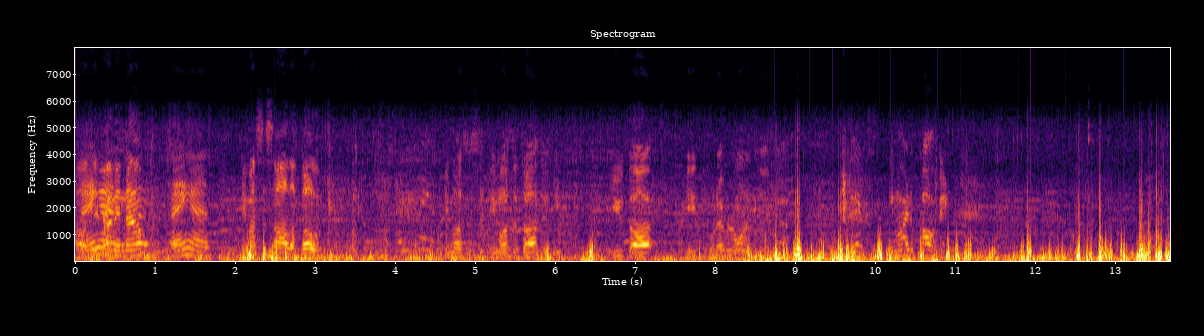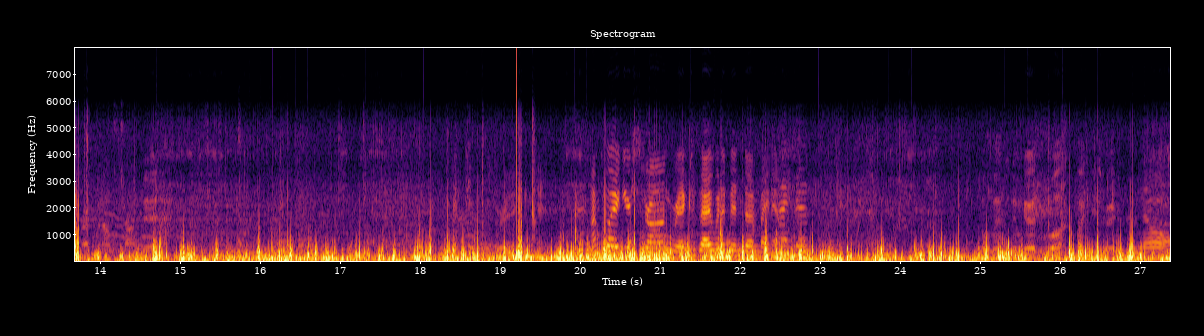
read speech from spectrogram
oh, is he running now? Hang on. He must have saw the boat. He must have. He must have thought that you, you thought, or he, whatever Orange said. Yeah. he might have caught me. I'm glad you're strong, Rick, because I would have been done by now. Don't mention them guys who go out and fight these fish. No.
